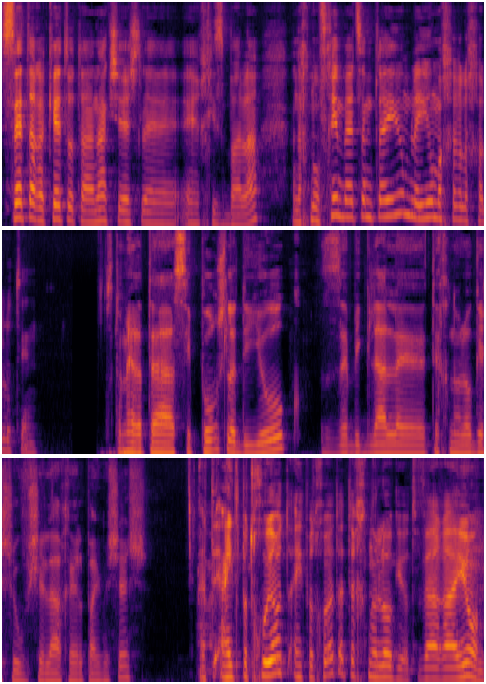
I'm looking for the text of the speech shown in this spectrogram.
סט הרקטות הענק שיש לחיזבאללה אנחנו הופכים בעצם את האיום לאיום אחר לחלוטין. זאת אומרת הסיפור של הדיוק זה בגלל אה, טכנולוגיה שהובשלה אחרי 2006? ההתפתחויות, ההתפתחויות הטכנולוגיות והרעיון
